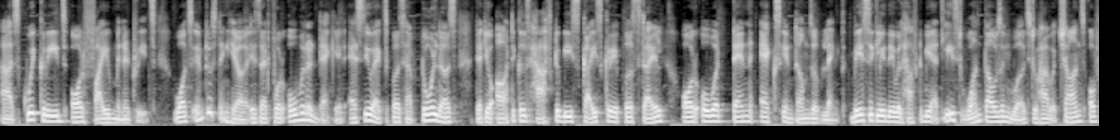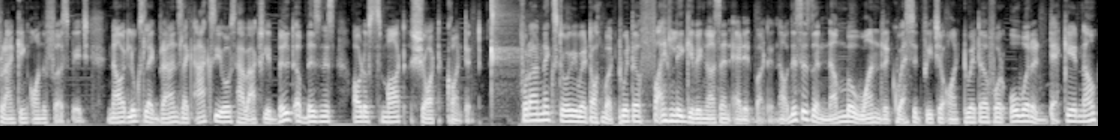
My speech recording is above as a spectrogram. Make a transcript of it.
as quick reads or 5 minute reads. What's interesting here is that for over a decade, SEO experts have told us that your articles have to be skyscraper style or over 10x in terms of length. Basically, they will have to be at least 1000 words to have a chance of ranking on the first page. Now, it looks like brands like Axios have actually built a business out of smart, short content. For our next story, we're talking about Twitter finally giving us an edit button. Now, this is the number one requested feature on Twitter for over a decade now,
